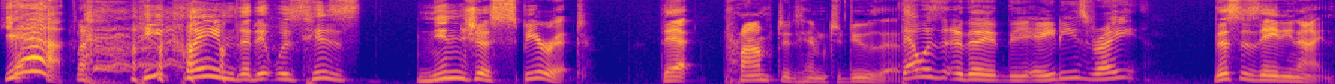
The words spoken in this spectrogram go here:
yeah, he claimed that it was his ninja spirit that prompted him to do this. That was the the 80s, right? this is eighty nine.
